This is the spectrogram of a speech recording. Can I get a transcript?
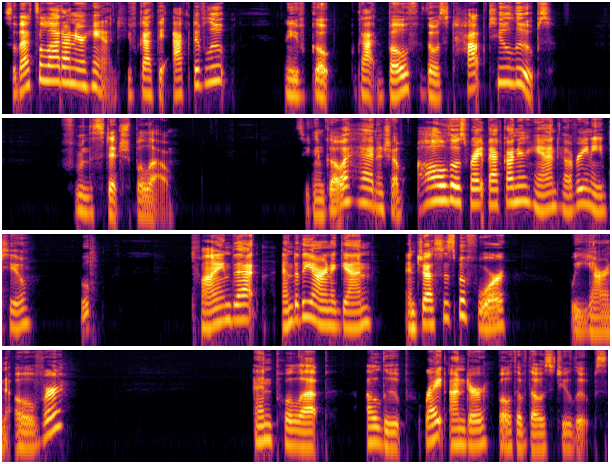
So that's a lot on your hand. You've got the active loop and you've go, got both those top two loops from the stitch below. So you can go ahead and shove all those right back on your hand, however you need to. Oop. Find that end of the yarn again. And just as before, we yarn over and pull up a loop right under both of those two loops.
